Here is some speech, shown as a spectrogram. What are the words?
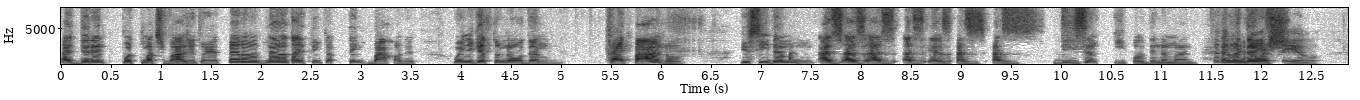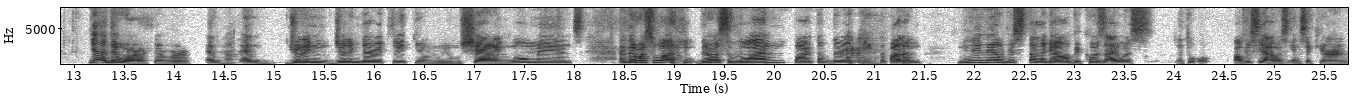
I didn't put much value to it. Pero now that I think think back on it, when you get to know them kahit paano, you see them as as as as as as, as decent people din naman. So And when were they were nice sh- to you. Yeah, they were, they were. And Ah. and during during the retreat, yung, yung sharing moments. And there was one there was one part of the retreat na parang ninenervous talaga ako because I was it, obviously I was insecure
